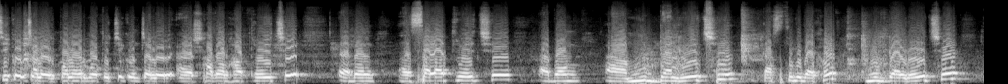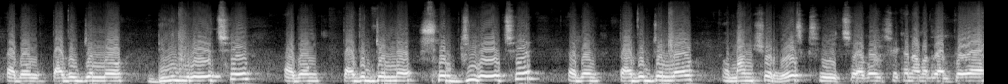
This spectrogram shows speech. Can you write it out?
চিকন চালের পনেরোর মতো চিকন চালের সাদা ভাত রয়েছে এবং সালাদ রয়েছে এবং মুগ ডাল রয়েছে। কাছ থেকে দেখো, মুগ ডাল রয়েছে এবং তাদের জন্য ডিম রয়েছে এবং তাদের জন্য সবজি রয়েছে। এবং তাদের জন্য মাংসের রোস্ট রয়েছে এবং সেখানে আমাদের এমপ্লয়ার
